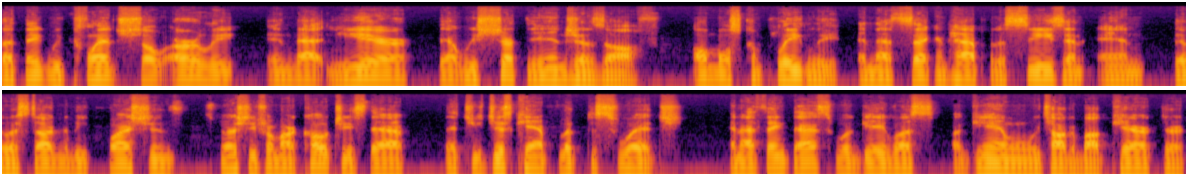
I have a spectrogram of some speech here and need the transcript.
I think we clinched so early in that year that we shut the engines off almost completely in that second half of the season. And there was starting to be questions, especially from our coaching staff, that you just can't flip the switch. And I think that's what gave us, again, when we talk about character,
